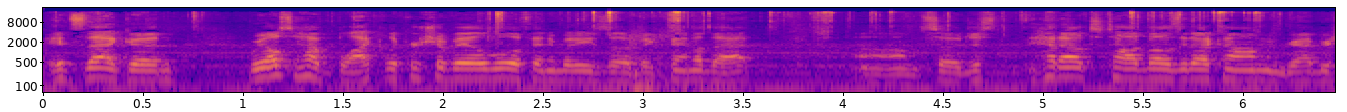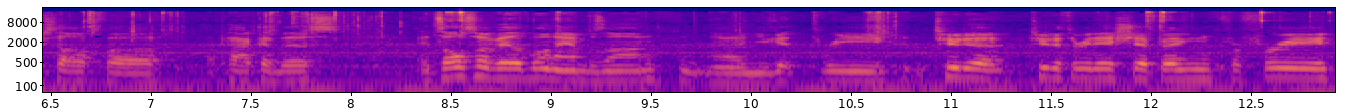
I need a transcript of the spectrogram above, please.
It's that good. We also have black licorice available if anybody's a big fan of that. Um, so just head out to toddbosley.com and grab yourself a, a, pack of this. It's also available on Amazon. Uh, you get three, two to two to three day shipping for free,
